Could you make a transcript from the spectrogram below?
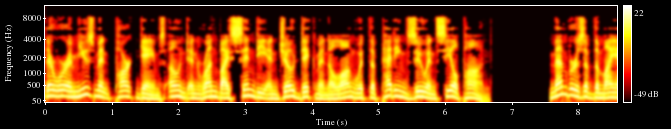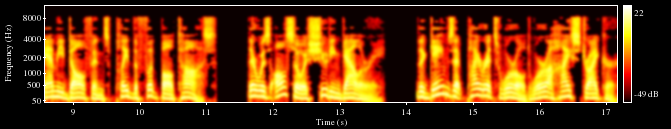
There were amusement park games owned and run by Cindy and Joe Dickman along with the petting zoo and seal pond. Members of the Miami Dolphins played the football toss. There was also a shooting gallery. The games at Pirates World were a high striker,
